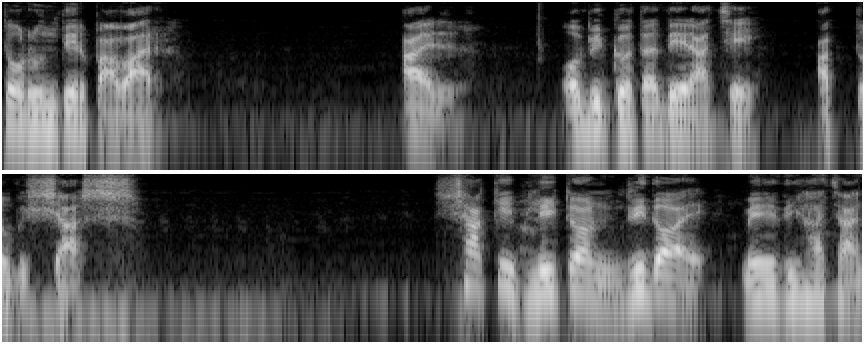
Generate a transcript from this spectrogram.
তরুণদের পাওয়ার। আর অভিজ্ঞতাদের আছে আত্মবিশ্বাস। সাকিব, লিটন, হৃদয়, মেহেদি হাসান,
